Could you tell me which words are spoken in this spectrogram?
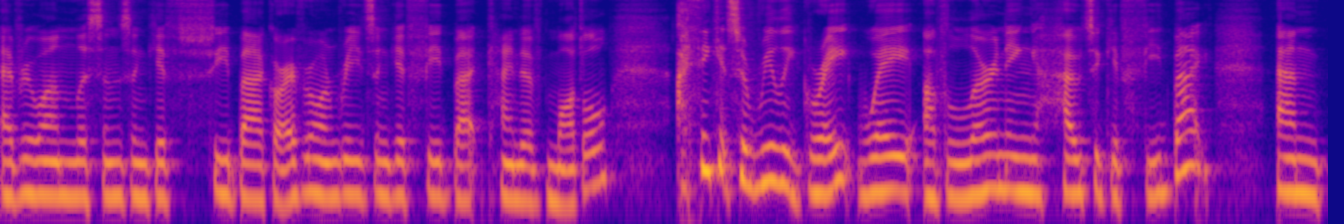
everyone listens and gives feedback or everyone reads and gives feedback kind of model i think it's a really great way of learning how to give feedback and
